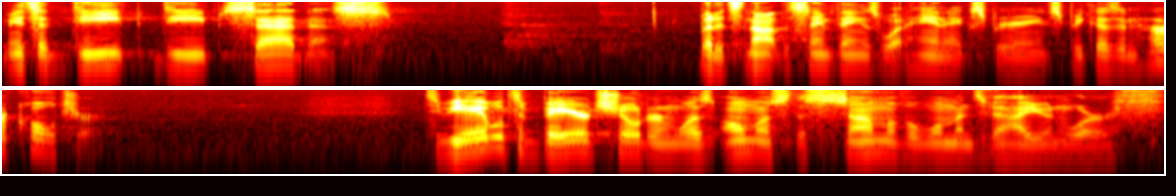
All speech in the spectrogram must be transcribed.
mean, it's a deep, deep sadness. But it's not the same thing as what Hannah experienced because in her culture, to be able to bear children was almost the sum of a woman's value and worth.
